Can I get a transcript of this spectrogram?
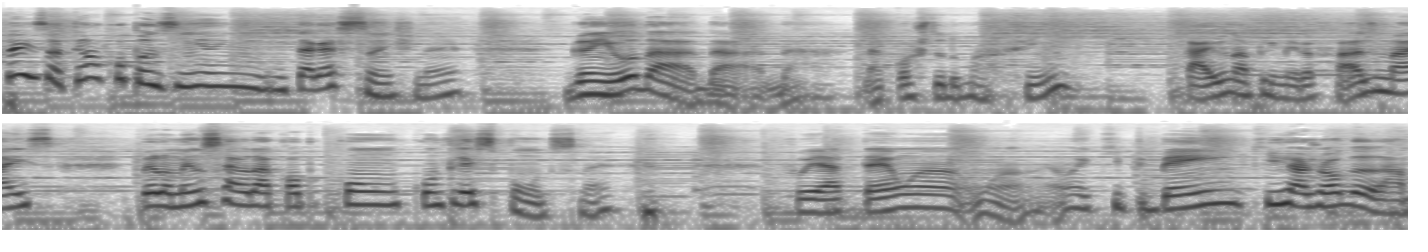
fez até uma copazinha interessante, né? Ganhou da, da, da, da Costa do Marfim, caiu na primeira fase, mas pelo menos saiu da Copa com, com três pontos, né? Foi até uma, uma, é uma equipe bem que já joga, a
